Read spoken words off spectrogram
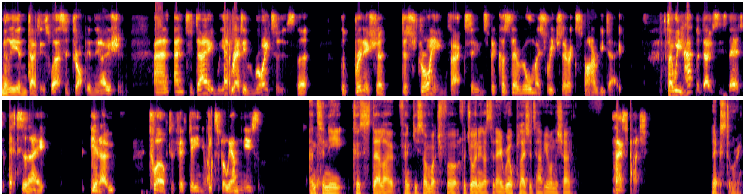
million doses." Well, that's a drop in the ocean. And and today we read in Reuters that the British are destroying vaccines because they've almost reached their expiry date. So we had the doses there to vaccinate, you know, 12 to 15 year olds, but we haven't used them. Anthony Costello, thank you so much for, for joining us today. Real pleasure to have you on the show. Thanks much. Next story.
